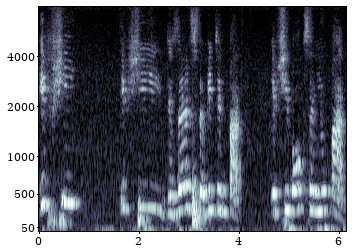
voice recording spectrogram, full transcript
if she if she deserts the beaten path, if she walks a new path,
